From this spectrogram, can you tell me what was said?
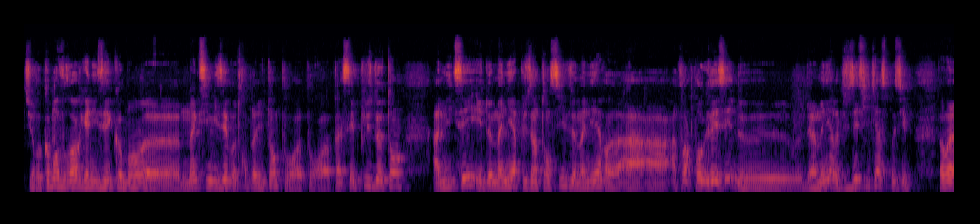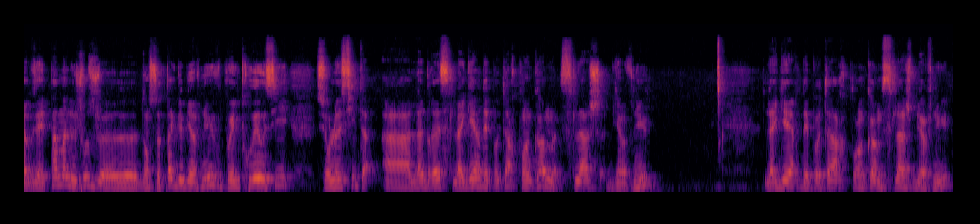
sur comment vous réorganiser, comment euh, maximiser votre emploi du temps pour, pour passer plus de temps à mixer et de manière plus intensive, de manière à, à, pouvoir progresser de, de, la manière la plus efficace possible. Enfin voilà, vous avez pas mal de choses dans ce pack de bienvenue. Vous pouvez le trouver aussi sur le site à l'adresse laguerredespotards.com slash bienvenue laguerredespotards.com slash bienvenue.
